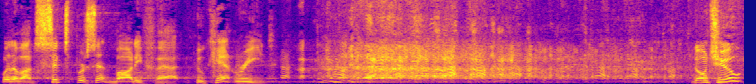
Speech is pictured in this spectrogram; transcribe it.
with about 6% body fat who can't read. Don't you?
